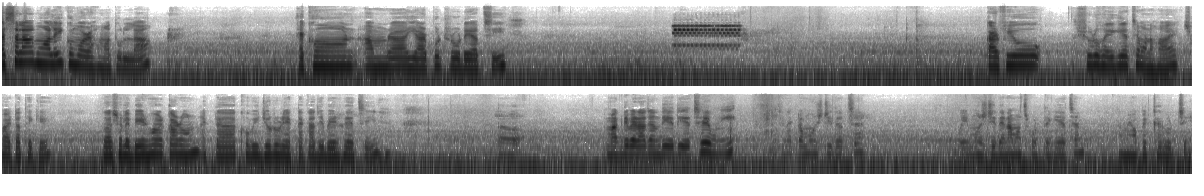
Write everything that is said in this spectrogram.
আসসালামু আলাইকুম রহমতুল্লাহ। এখন আমরা এয়ারপোর্ট রোডে আছি। কারফিউ শুরু হয়ে গিয়েছে মনে হয় ছয়টা থেকে। তো আসলে বের হওয়ার কারণ একটা খুবই জরুরি একটা কাজে বের হয়েছি। তো মাগরিবের আজান দিয়ে দিয়েছে উনি। এখানে একটা মসজিদ আছে। ওই মসজিদে নামাজ পড়তে গিয়েছেন। আমি অপেক্ষা করছি।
